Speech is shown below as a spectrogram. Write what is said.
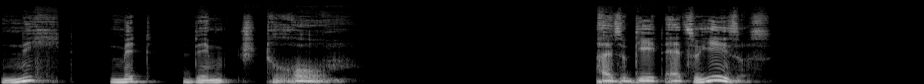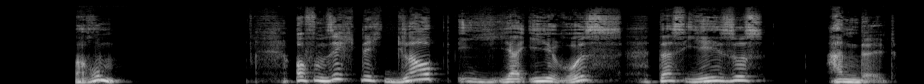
nicht mit dem Strom. Also geht er zu Jesus. Warum? Offensichtlich glaubt Jairus, dass Jesus handelt.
